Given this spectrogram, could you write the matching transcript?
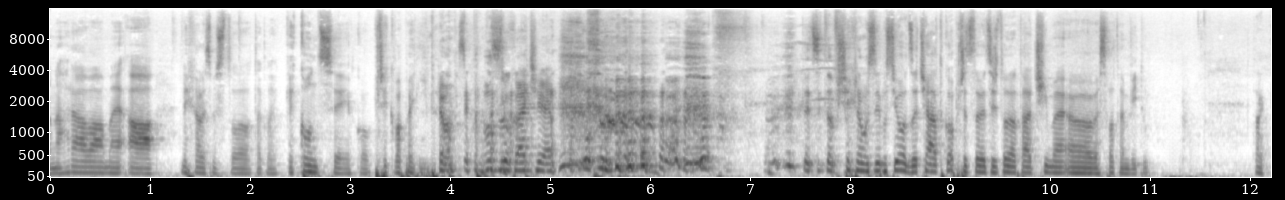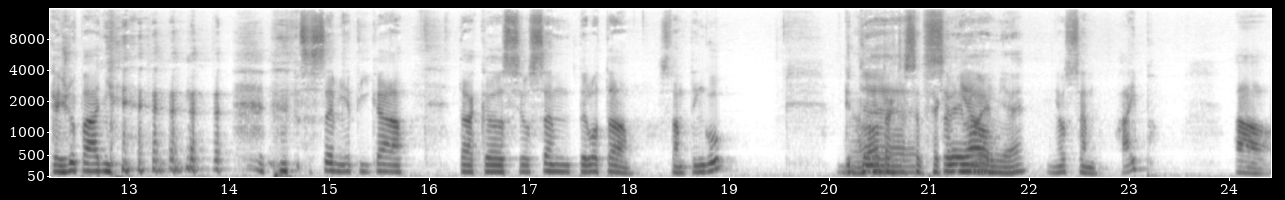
nahráváme a nechali jsme to takhle ke konci jako překvapení pro vás jako posluchače. Teď si to všechno musím pustit od začátku a představit si, že to natáčíme ve svatém Vítu. Tak každopádně, co se mě týká, tak sil jsem pilota Swampingu, kde no, tak to se jsem měl, mě. měl jsem hype a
